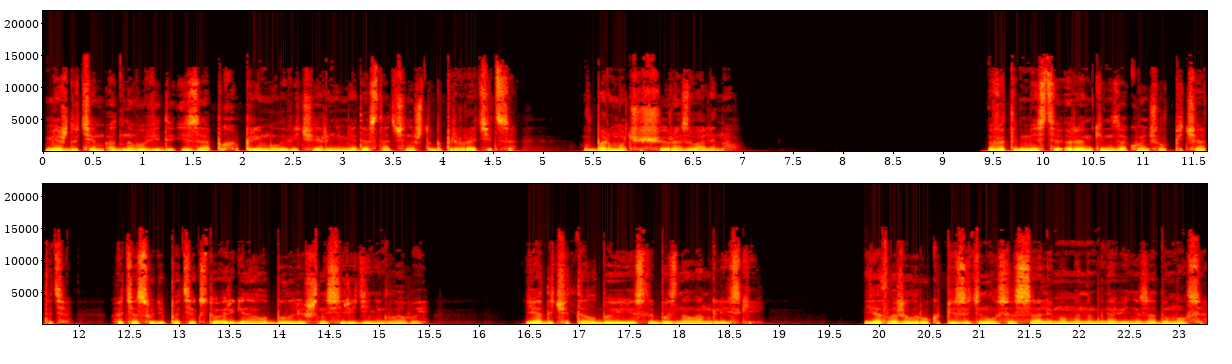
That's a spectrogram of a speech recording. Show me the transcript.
Между тем, одного вида и запаха примула вечерней мне достаточно, чтобы превратиться в бормочущую развалину. В этом месте Ренкин закончил печатать, хотя, судя по тексту оригинала, было лишь на середине главы. Я дочитал бы если бы знал английский. Я отложил рукопись, затянулся Салимом и на мгновение задумался.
